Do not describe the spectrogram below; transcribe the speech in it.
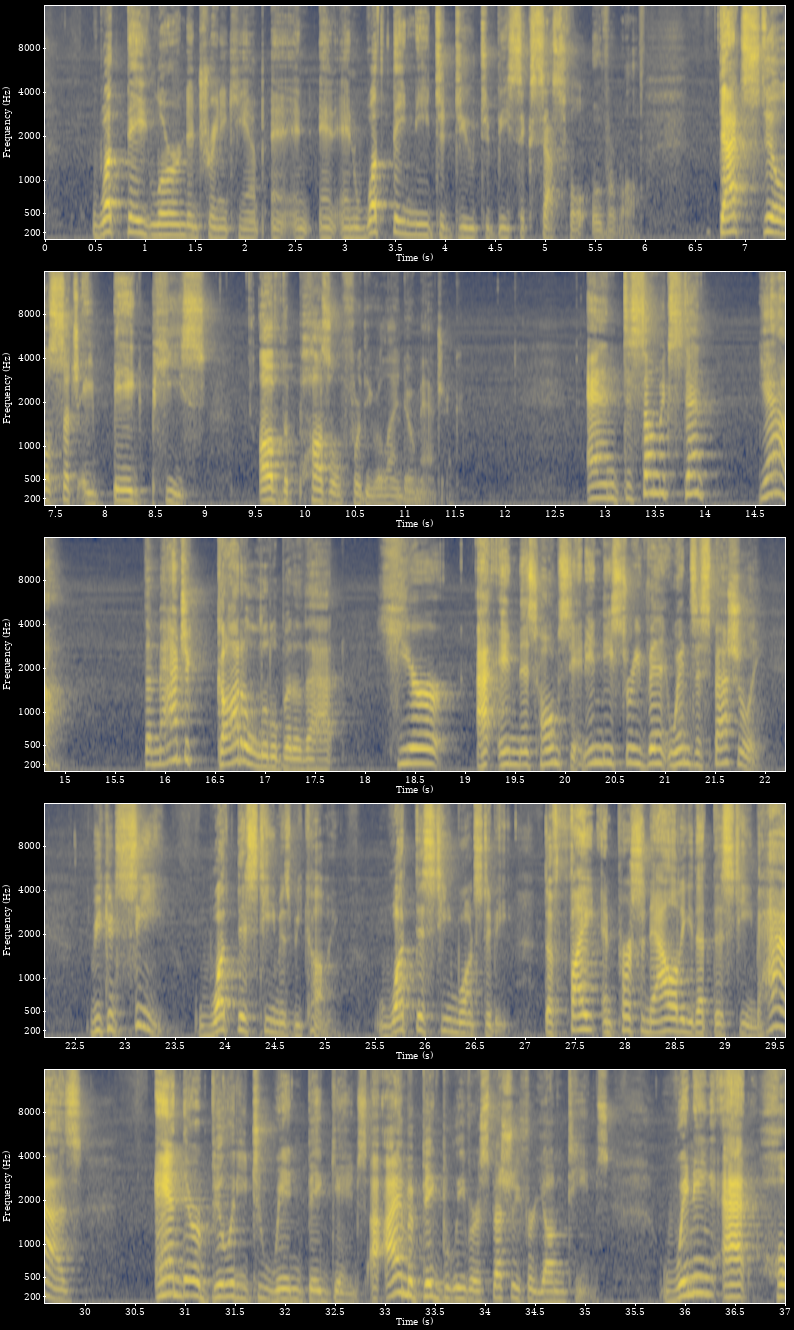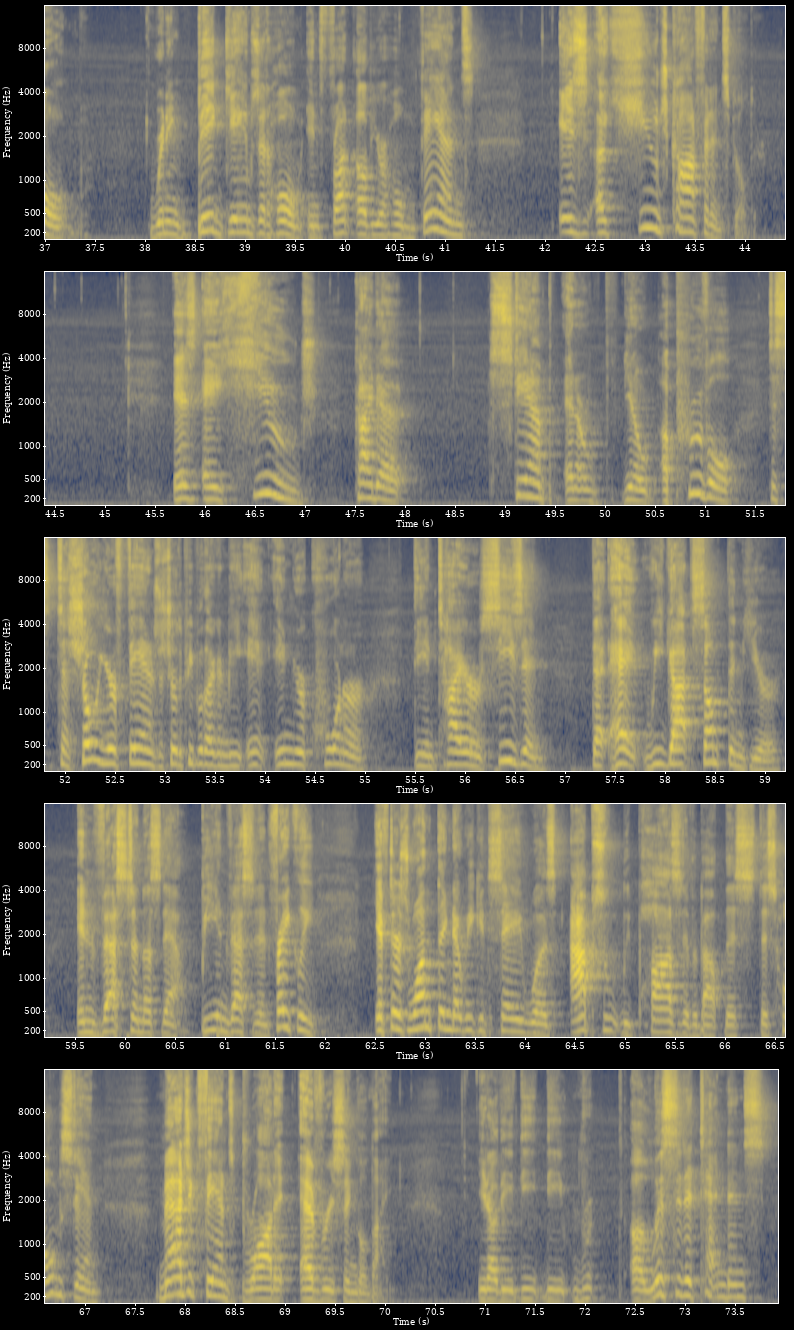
what they learned in training camp and, and, and what they need to do to be successful overall. That's still such a big piece of the puzzle for the Orlando Magic. And to some extent, yeah, the Magic got a little bit of that here at, in this homestand, in these three wins especially. We could see what this team is becoming, what this team wants to be, the fight and personality that this team has, and their ability to win big games. I am a big believer, especially for young teams. Winning at home winning big games at home in front of your home fans is a huge confidence builder. Is a huge kind of stamp and a you know approval to, to show your fans to show the people that are going to be in, in your corner the entire season that hey we got something here. Invest in us now. Be invested and frankly if there's one thing that we could say was absolutely positive about this this homestand Magic fans brought it every single night. You know, the the the uh, listed attendance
